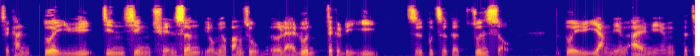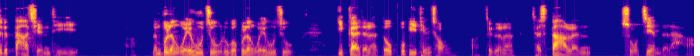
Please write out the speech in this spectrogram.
是看对于尽兴全生有没有帮助，而来论这个礼义值不值得遵守。对于养民爱民的这个大前提啊，能不能维护住？如果不能维护住，一概的呢都不必听从啊。这个呢才是大人所见的啦啊。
